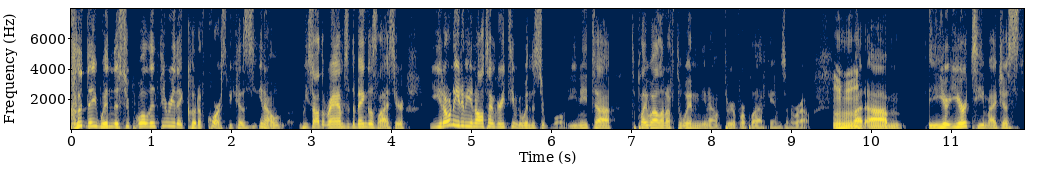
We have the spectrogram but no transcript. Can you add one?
could they win the Super Bowl? In theory, they could, of course, because you know we saw the Rams and the Bengals last year. You don't need to be an all-time great team to win the Super Bowl. You need to to play well enough to win, you know, three or four playoff games in a row Mhm. but um your your team i just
